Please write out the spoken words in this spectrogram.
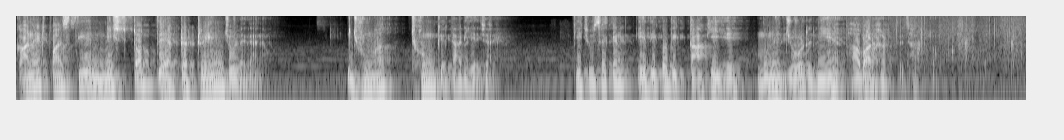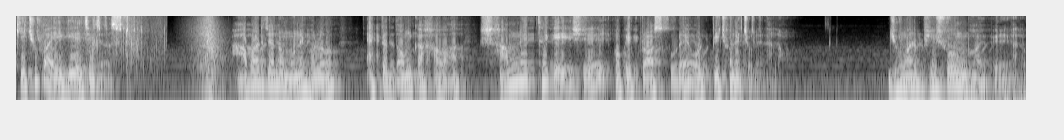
কানের পাশ দিয়ে নিস্তব্ধে একটা ট্রেন চলে গেল। ঝুমা থমকে দাঁড়িয়ে যায়। কিছু সেকেন্ড এদিক ওদিক তাকিয়ে মনে জোর নিয়ে আবার হাঁটতে থাকল। কিছু পা এগিয়েছে জাস্ট আবার যেন মনে হলো, একটা দমকা হাওয়া সামনের থেকে এসে ওকে ক্রস করে ওর পিছনে চলে গেল। ঝুমার ভীষণ ভয় পেয়ে গেল।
